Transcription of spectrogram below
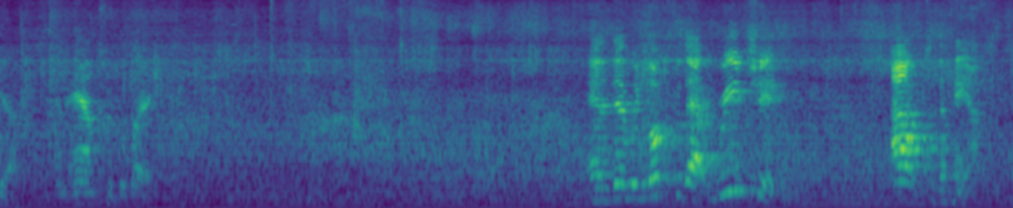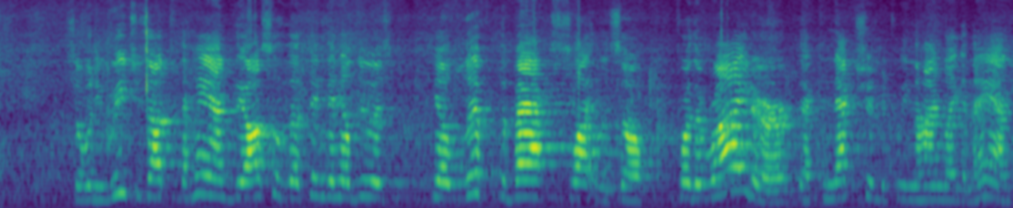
Yeah, and answer the leg. And then we look for that reaching out to the hand. So when he reaches out to the hand, the also the thing that he'll do is he'll lift the back slightly. So for the rider, that connection between the hind leg and the hand,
